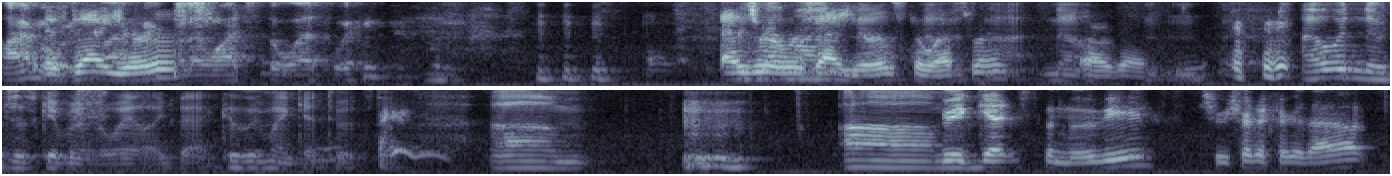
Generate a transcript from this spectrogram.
I'm Is that laughing yours? when I watch The West Wing. ezra was that yours the No, west wing not. No. Okay. I wouldn't have just given it away like that because we might get to it. Still. Um, um, do we get the movie? Should we try to figure that out?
